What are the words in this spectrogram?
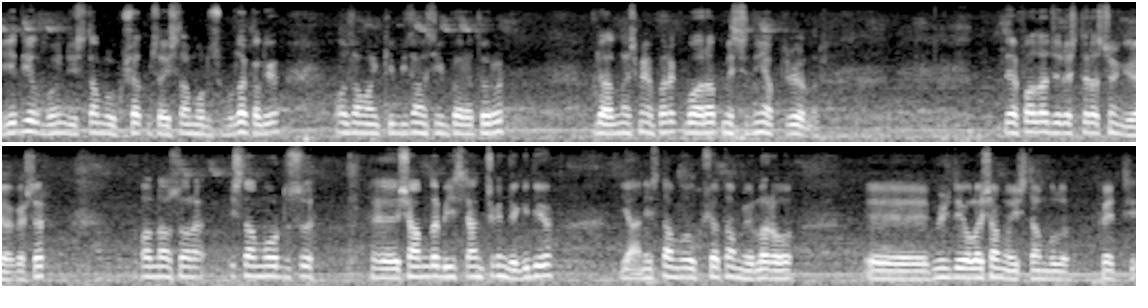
7 yıl boyunca İstanbul'u kuşatmışlar. İstanbul ordusu burada kalıyor. O zamanki Bizans İmparatoru ile anlaşma yaparak bu Arap mescidini yaptırıyorlar. Defalarca restorasyon giriyor arkadaşlar. Ondan sonra İstanbul ordusu e, Şam'da bir isyan çıkınca gidiyor. Yani İstanbul'u kuşatamıyorlar. O e, müjdeye ulaşamıyor İstanbul'u. Fetih,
